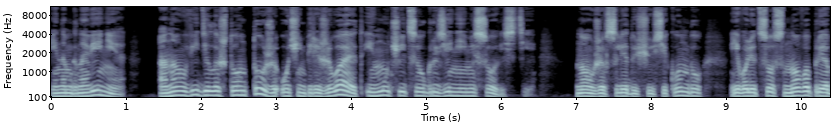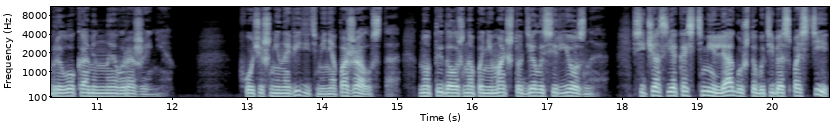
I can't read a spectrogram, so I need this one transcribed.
и на мгновение она увидела, что он тоже очень переживает и мучается угрызениями совести, но уже в следующую секунду его лицо снова приобрело каменное выражение. «Хочешь ненавидеть меня, пожалуйста, но ты должна понимать, что дело серьезное. Сейчас я костьми лягу, чтобы тебя спасти,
